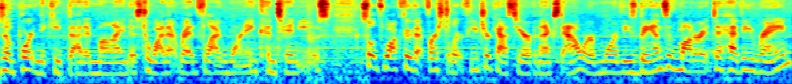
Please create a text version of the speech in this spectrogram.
So important to keep that in mind as to why that red flag warning continues. So let's walk through that first alert futurecast here over the next hour. More of these bands of moderate to heavy rain.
